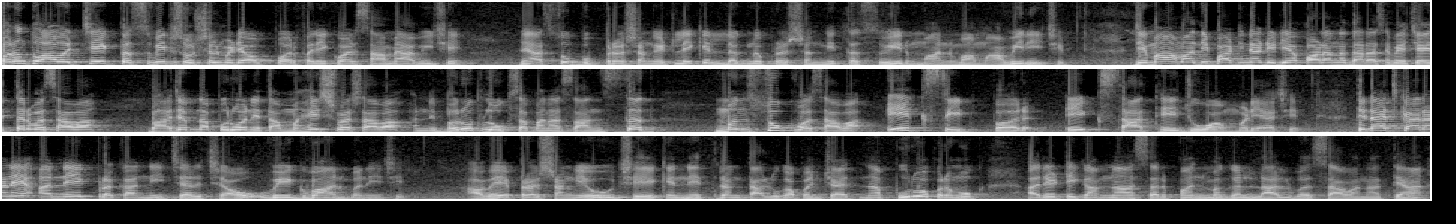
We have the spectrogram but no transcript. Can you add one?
પરંતુ આ વચ્ચે એક તસવીર સોશિયલ મીડિયા ઉપર ફરી એકવાર સામે આવી છે ને આ શુભ પ્રસંગ એટલે કે લગ્ન પ્રસંગની તસવીર માનવામાં આવી રહી છે. જેમાં આમ આદમી પાર્ટીના ડેડિયાપાડાના ધારાસભ્ય ચૈતર વસાવા, ભાજપના પૂર્વ નેતા મહેશ વસાવા અને ભરૂચ લોકસભાના સાંસદ મનસુખ વસાવા એક સીટ પર એક સાથે જોવા મળ્યા છે. તેના જ કારણે અનેક પ્રકારની ચર્ચાઓ વેગવાન બની છે. હવે પ્રસંગ એવું છે કે નેત્રંગ તાલુકા પંચાયતના પૂર્વ પ્રમુખ અરેઠી ગામના સરપંચ મગનલાલ વસાવાના ત્યાં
